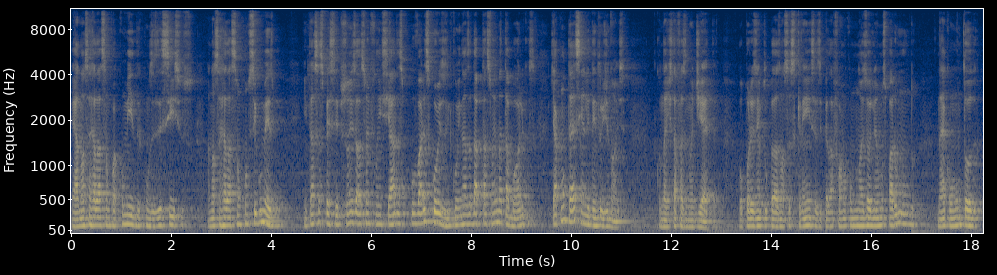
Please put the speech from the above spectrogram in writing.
é a nossa relação com a comida, com os exercícios, a nossa relação consigo mesmo. Então essas percepções elas são influenciadas por várias coisas, incluindo as adaptações metabólicas que acontecem ali dentro de nós quando a gente está fazendo uma dieta. Ou, por exemplo, pelas nossas crenças e pela forma como nós olhamos para o mundo, né, como um todo.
